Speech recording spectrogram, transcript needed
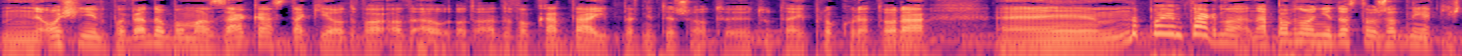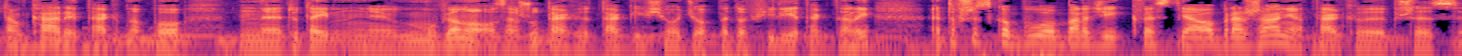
Mm, on się nie wypowiadał, bo ma zakaz taki od, od, od adwokata i pewnie też od y, tutaj prokuratora. No powiem tak, no, na pewno nie dostał żadnej jakiejś tam kary, tak, no bo mm, tutaj mm, mówiono o zarzutach, tak, jeśli chodzi o pedofilię i tak dalej. E, to wszystko było bardziej kwestia obrażania, tak, y, przez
